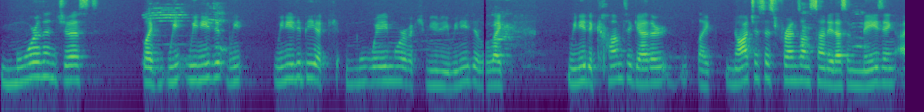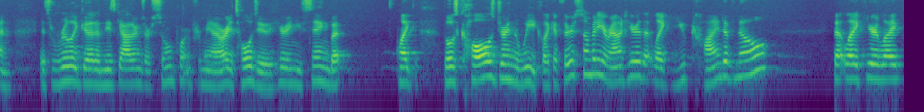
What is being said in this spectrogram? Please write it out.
more than just like we, we need to we, we need to be a way more of a community. We need to like we need to come together like not just as friends on Sunday. That's amazing and it's really good and these gatherings are so important for me. I already told you hearing you sing, but like those calls during the week. Like if there's somebody around here that like you kind of know that like you're like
